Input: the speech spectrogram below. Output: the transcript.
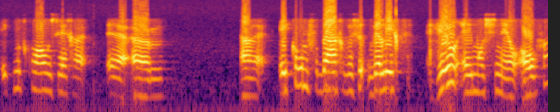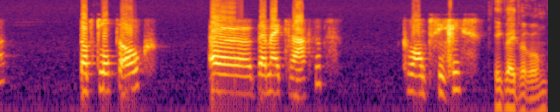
ik moet gewoon zeggen, eh, ehm, eh, ik kom vandaag we- wellicht heel emotioneel over. Dat klopt ook. Eh, bij mij kraakt het. Gewoon psychisch. Ik weet waarom,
